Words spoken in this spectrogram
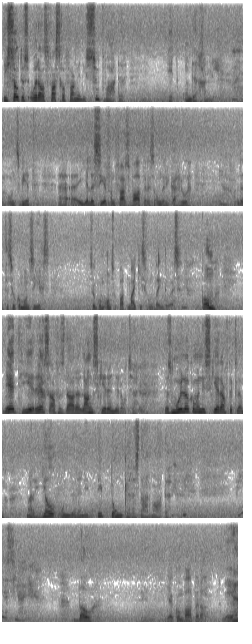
Die sout is oral vasgevang en die soetwater het onder gaan lê. ons weet 'n uh, 'n hele see van vars water is onder die Karoo. Ja. Dit is hoekom ons hier is. Dis hoekom ons op pad Maatjiesfontein toe is. Kom, net hier regs af is daar 'n lang skeer in die rotse. Dis moeilik om in die skeer af te klim, maar heel onder in die diep donker is daar water. Wie is jy? Bou. Jy kom water al. Nee.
